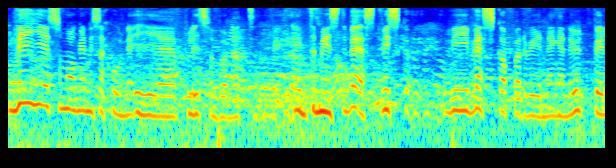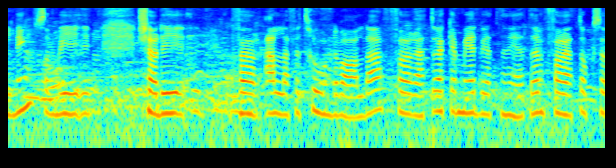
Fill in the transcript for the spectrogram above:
vi som organisation i eh, Polisförbundet, inte minst i väst, vi, vi i väst skapade vi en egen utbildning som vi körde för alla förtroendevalda för att öka medvetenheten, för att också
